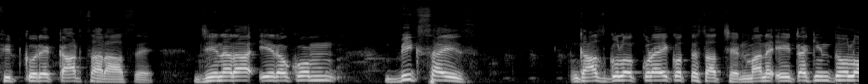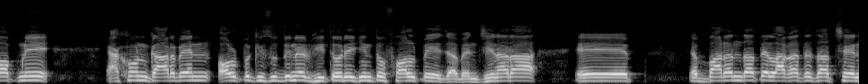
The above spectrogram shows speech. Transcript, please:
ফিট করে কাঠ ছাড়া আছে। যেনারা এরকম বিগ সাইজ গাছগুলো ক্রয় করতে চাচ্ছেন মানে এটা কিন্তু হলো আপনি এখন গাড়বেন, অল্প কিছুদিনের ভিতরে কিন্তু ফল পেয়ে যাবেন। যেনারা বারান্দাতে লাগাতে চাচ্ছেন,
